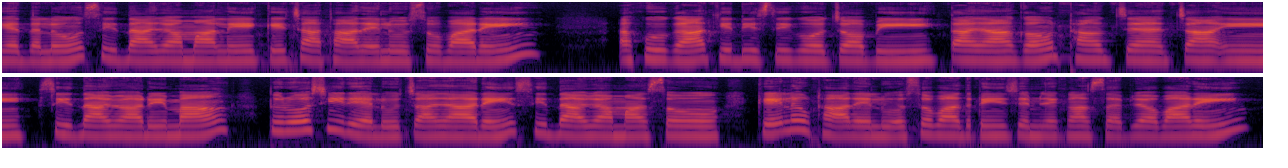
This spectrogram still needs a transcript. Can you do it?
ခဲ့တယ်လို့စီတာရွာမှာလည်းကိချထားတယ်လို့ဆိုပါတယ်အခုက GTC ကိုကြော်ပြီးတာယာကုန်းထောက်ကျန့်ကြာအင်းစီတာရွာတွေမှာသူတို့ရှိတယ်လို့ကြားရတဲ့စီတာရွာမှာဆိုဂိမ်းလုထားတယ်လို့အဆိုပါသတင်းရှင်မြစ်ကဆက်ပြောပါတယ်။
